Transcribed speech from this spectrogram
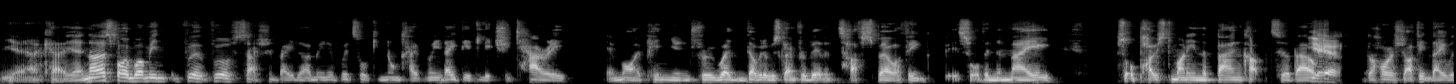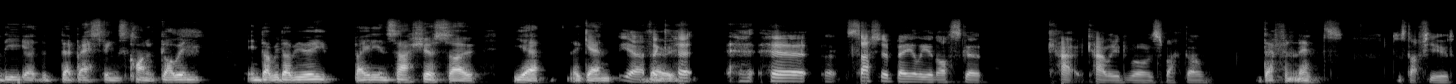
Yeah, okay, yeah, no, that's fine. Well, I mean, for for Sasha and Bayley, I mean, if we're talking non-cape, I mean, they did literally carry, in my opinion, through when WWE was going for a bit of a tough spell. I think it's sort of in the May, sort of post Money in the Bank up to about Yeah, the horror show. I think they were the, uh, the their best things kind of going in WWE, Bayley and Sasha. So yeah, again, yeah. I very- think her, her, her uh, Sasha Bayley and Asuka ca- carried Raw and SmackDown. definitely, It's just that feud.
